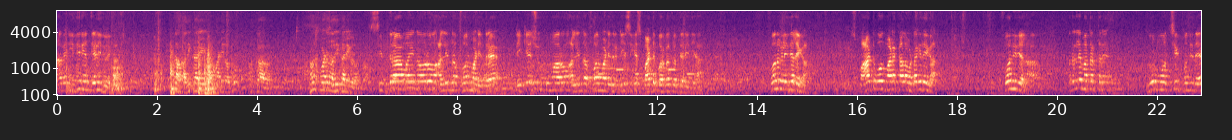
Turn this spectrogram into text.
ನಾವೇನು ಇದ್ದೀರಿ ಅಂತ ಹೇಳಿದ್ವಿ ಅವ್ರ ಅಧಿಕಾರಿಗಳು ಮಾಡಿರೋದು ಅನೌನ್ಸ್ ಮಾಡಿರೋ ಅಧಿಕಾರಿಗಳು. ಸಿದ್ದರಾಮಯ್ಯನವರು ಅಲ್ಲಿಂದ ಫೋನ್ ಮಾಡಿದ್ರೆ ಡಿ ಕೆ ಶಿವಕುಮಾರ್ ಅಲ್ಲಿಂದ ಫೋನ್ ಮಾಡಿದ್ರೆ ಡಿ ಸಿಗೆ ಸ್ಪಾಟಿಗೆ ಬರಬೇಕು ಅಂತ ಹೇಳಿದ್ಯಾ? ಫೋನ್ಗಳಿದೆಯಲ್ಲ ಈಗ? ಸ್ಪಾಟ್ಗೆ ಹೋಗಿ ಮಾಡೋಕ್ಕಲ್ಲ ಒಟ್ಟಾಗಿದೆ ಈಗ? ಫೋನ್ ಇದೆಯಲ್ಲ? ಅದರಲ್ಲೇ ಮಾತಾಡ್ತಾರೆ. ನೂರ ಮೂವತ್ತು ಸೀಟ್ ಬಂದಿದೆ.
